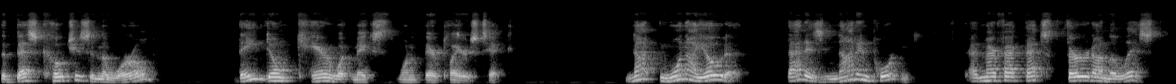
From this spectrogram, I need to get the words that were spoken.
the best coaches in the world, they don't care what makes one of their players tick. Not one iota. That is not important. As a matter of fact, that's third on the list.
